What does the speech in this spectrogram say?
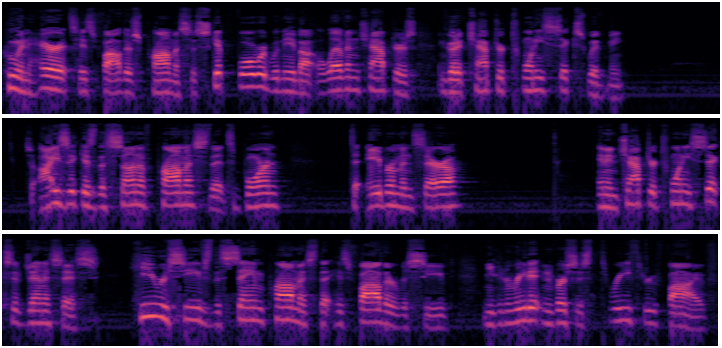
who inherits his father's promise. So skip forward with me about 11 chapters and go to chapter 26 with me. So Isaac is the son of promise that's born to Abram and Sarah. And in chapter 26 of Genesis, he receives the same promise that his father received. And you can read it in verses 3 through 5.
